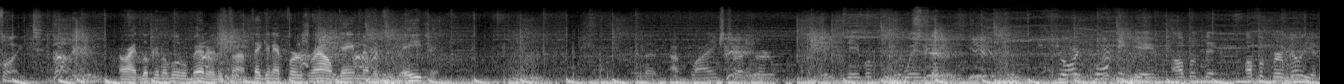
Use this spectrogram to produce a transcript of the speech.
Fight. All right, looking a little better this time. Taking that first round, game number two, Agent. that applying pressure is able to win the short poking game off of the off of Vermilion.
